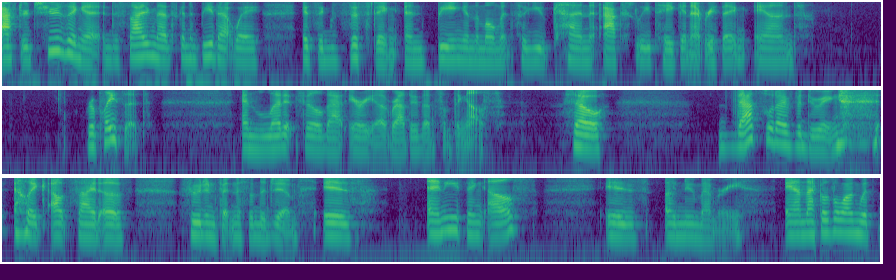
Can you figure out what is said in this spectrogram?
after choosing it and deciding that it's going to be that way, it's existing and being in the moment so you can actually take in everything and replace it and let it fill that area rather than something else. So, that's what I've been doing, like outside of food and fitness in the gym, is anything else is a new memory. And that goes along with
